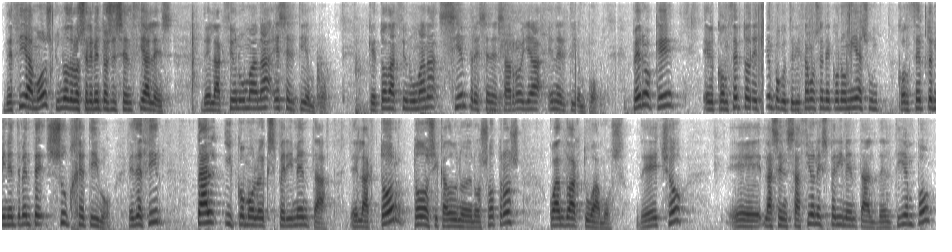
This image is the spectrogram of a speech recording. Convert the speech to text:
Decíamos que uno de los elementos esenciales de la acción humana es el tiempo, que toda acción humana siempre se desarrolla en el tiempo, pero que el concepto de tiempo que utilizamos en economía es un concepto eminentemente subjetivo, es decir, tal y como lo experimenta el actor, todos y cada uno de nosotros, cuando actuamos. De hecho, eh, la sensación experimental del tiempo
